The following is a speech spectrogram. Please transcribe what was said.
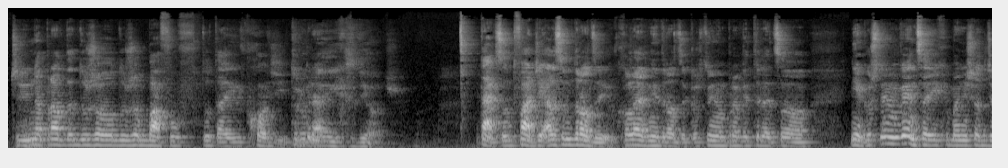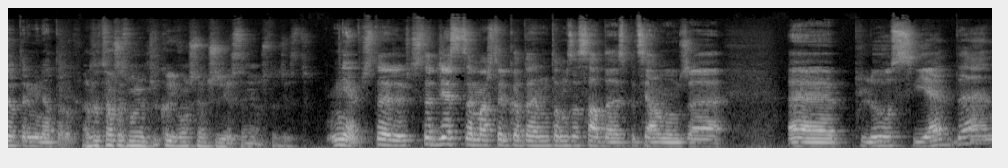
Czyli naprawdę dużo, dużo buffów tutaj wchodzi. Trudno ich zdjąć. Tak, są twardzi, ale są drodzy, cholernie drodzy, kosztują prawie tyle co... Nie, kosztują więcej chyba niż oddział Terminatorów. Ale to cały czas mówimy tylko i wyłącznie o 30, nie o 40. Nie, w, cztery, w 40 masz tylko ten, tą zasadę specjalną, że e, plus jeden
